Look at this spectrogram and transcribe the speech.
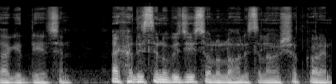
তাগিদ দিয়েছেন। এক হাদিসে নবীজি সাল্লাহ সাল্লাম এরশাদ করেন,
